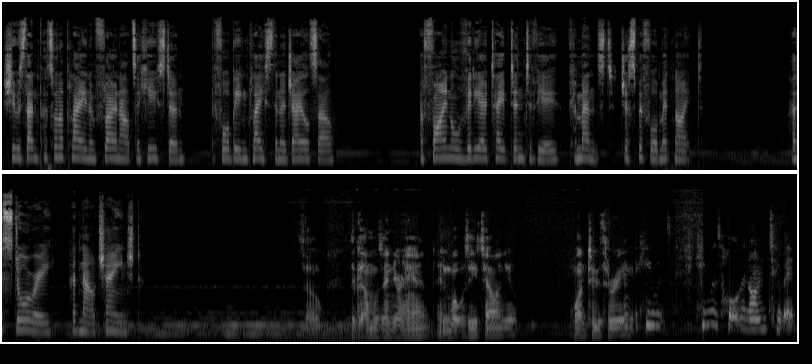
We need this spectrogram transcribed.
She was then put on a plane and flown out to Houston before being placed in a jail cell. A final videotaped interview commenced just before midnight. Her story had now changed. So the gun was in your hand, and what was he telling you? One, two, three. He was he was holding on to it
